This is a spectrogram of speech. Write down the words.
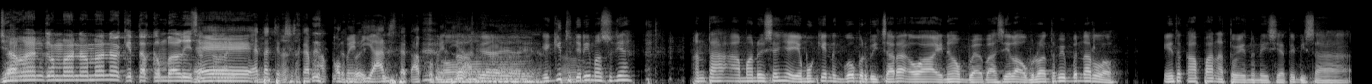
Jangan ke mana-mana kita kembali setelah Eh, eta cek stand up komedian, stand up komedian. Oh, Iya, iya, iya. Kayak gitu. Jadi maksudnya entah manusianya ya mungkin gue berbicara wah ini bahasilah obrolan tapi benar loh. Itu kapan atau Indonesia itu bisa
